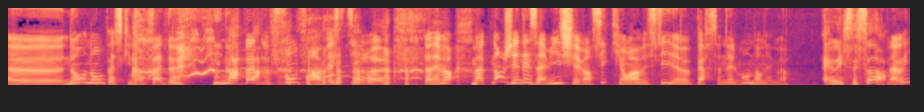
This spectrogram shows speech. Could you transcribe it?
euh, non, non, parce qu'ils n'ont pas de, ils n'ont pas de fonds pour investir euh, dans Neymar. Maintenant, j'ai des amis chez Vinci qui ont investi euh, personnellement dans Neymar. Eh oui, c'est ça. Bah oui.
